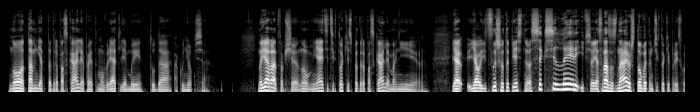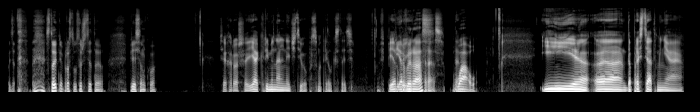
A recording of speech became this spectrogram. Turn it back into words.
Но там нет Педро Паскаля, поэтому вряд ли мы туда окунемся. Но я рад вообще. Ну, у меня эти тиктоки с Педро Паскалем, они... Я, я слышу эту песню «Sexy Lady», и все, я сразу знаю, что в этом тиктоке происходит. Стоит мне просто услышать эту песенку. Все хорошее. Я «Криминальное чтиво» посмотрел, кстати. В первый, первый раз? раз да. Вау. И э, да простят меня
